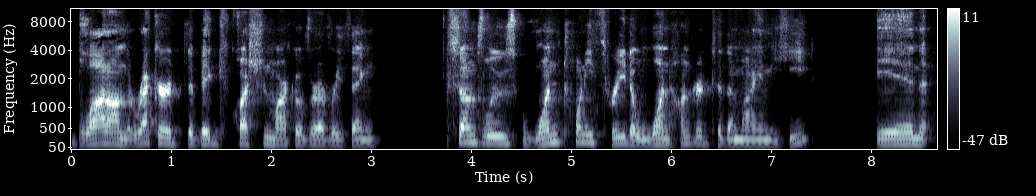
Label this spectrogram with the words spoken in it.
blot on the record, the big question mark over everything. Suns lose 123 to 100 to the Miami Heat in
